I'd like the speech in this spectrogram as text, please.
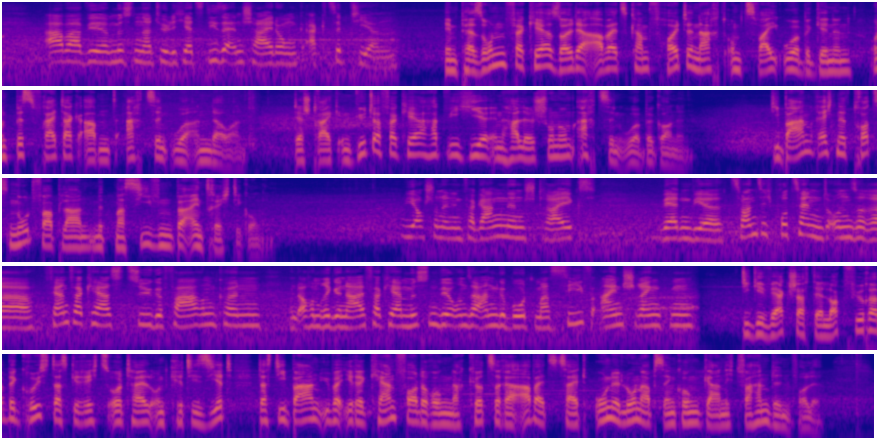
aber wir müssen natürlich jetzt diese Entscheidung akzeptieren. Im Personenverkehr soll der Arbeitskampf heute Nacht um 2 Uhr beginnen und bis Freitagabend 18 Uhr andauern. Der Streik im Güterverkehr hat wie hier in Halle schon um 18 Uhr begonnen. Die Bahn rechnet trotz Notfahrplan mit massiven Beeinträchtigungen. Wie auch schon in den vergangenen Streiks werden wir 20 Prozent unserer Fernverkehrszüge fahren können. Und auch im Regionalverkehr müssen wir unser Angebot massiv einschränken. Die Gewerkschaft der Lokführer begrüßt das Gerichtsurteil und kritisiert, dass die Bahn über ihre Kernforderung nach kürzerer Arbeitszeit ohne Lohnabsenkung gar nicht verhandeln wolle.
